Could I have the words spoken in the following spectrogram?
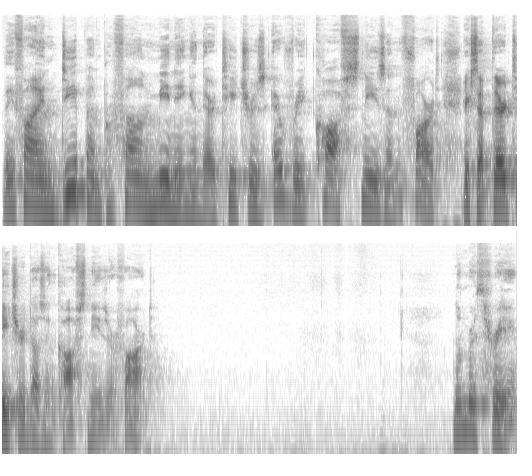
they find deep and profound meaning in their teacher's every cough, sneeze, and fart, except their teacher doesn't cough, sneeze, or fart. Number three,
